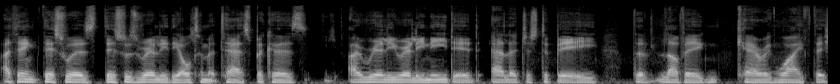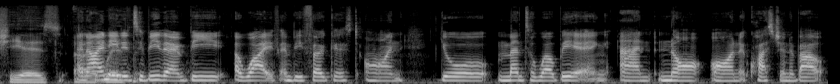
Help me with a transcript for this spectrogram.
I think this was this was really the ultimate test because I really, really needed Ella just to be the loving, caring wife that she is. And uh, I needed to be there and be a wife and be focused on your mental well being and not on a question about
